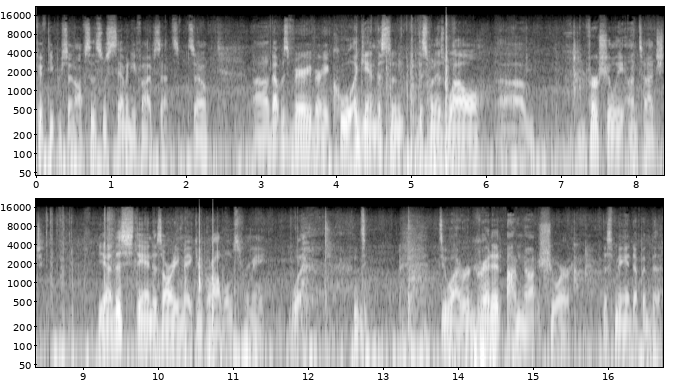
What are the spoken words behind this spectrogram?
50% off. So this was 75 cents. So uh, that was very, very cool. Again, this one, this one as well, um, virtually untouched. Yeah, this stand is already making problems for me. What? Do I regret it? I'm not sure. This may end up in the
